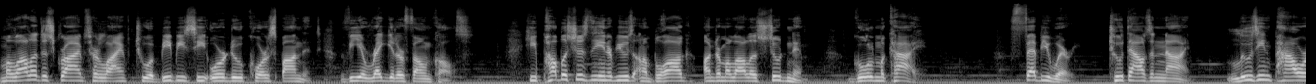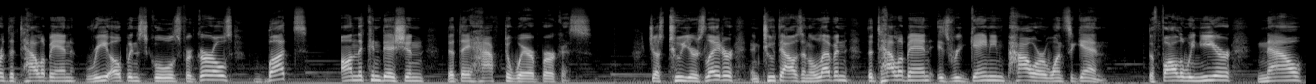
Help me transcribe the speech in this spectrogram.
Malala describes her life to a BBC Urdu correspondent via regular phone calls. He publishes the interviews on a blog under Malala's pseudonym, Gul Makai. February 2009. Losing power, the Taliban reopened schools for girls, but on the condition that they have to wear burqas. Just two years later, in 2011, the Taliban is regaining power once again. The following year, now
